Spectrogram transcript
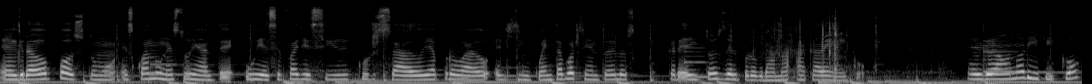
El grado póstumo es cuando un estudiante hubiese fallecido y cursado y aprobado el 50% de los créditos del programa académico. El grado honorífico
